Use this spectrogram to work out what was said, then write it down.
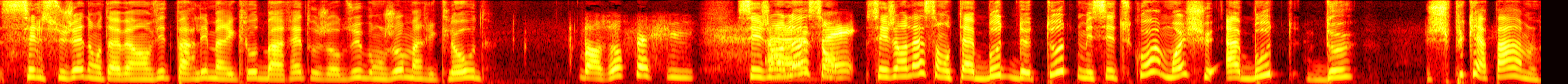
c'est le sujet dont tu avais envie de parler, Marie-Claude Barrette, aujourd'hui. Bonjour, Marie-Claude. Bonjour Sophie. Ces gens-là Euh, sont ben- ces gens-là sont à bout de tout, mais sais-tu quoi? Moi, je suis à bout d'eux. Je suis plus capable.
